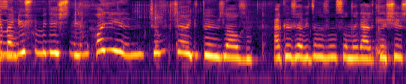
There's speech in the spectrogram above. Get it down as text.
anne ben üstümü değiştireyim. Hayır çabuk çabuk gitmemiz lazım. Arkadaşlar videomuzun sonuna geldik. Görüşürüz.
